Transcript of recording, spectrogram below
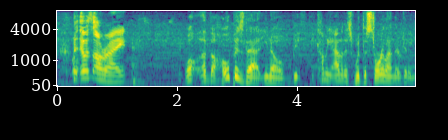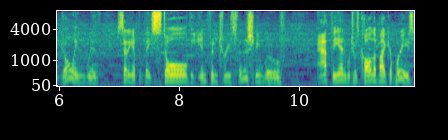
it was all right. Well, uh, the hope is that you know, be, coming out of this with the storyline they're getting going with, setting up that they stole the infantry's finishing move at the end, which was called up by Caprice.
